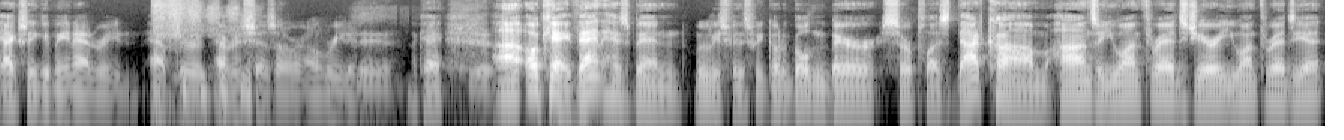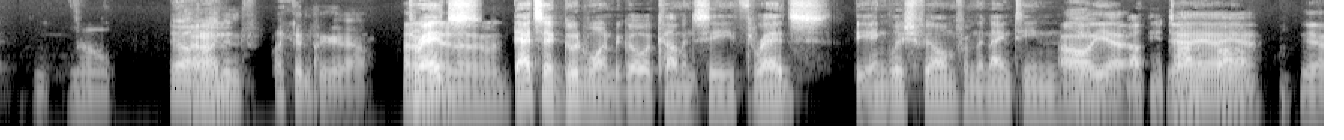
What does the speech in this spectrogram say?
actually give me an ad read after after the show's over i'll read it Yeah, okay yeah. Uh, okay, that has been movies for this week. Go to goldenbearsurplus.com. Hans, are you on threads? Jerry, you on threads yet? No. No, I I, didn't. I couldn't figure it out. I don't need Threads. That's a good one to go come and see. Threads, the English film from the 19 Oh yeah. about the yeah, atomic yeah, bomb. yeah.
